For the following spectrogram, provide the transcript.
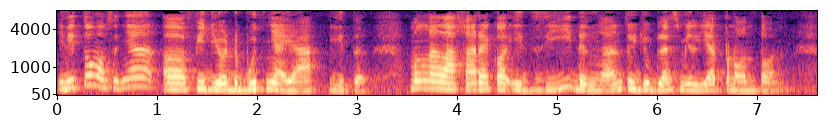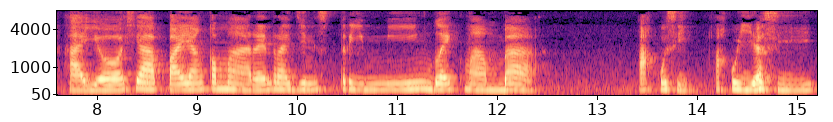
Ini tuh maksudnya uh, video debutnya ya gitu. Mengalahkan rekor ITZY dengan 17 miliar penonton. Hayo, siapa yang kemarin rajin streaming Black Mamba? Aku sih, aku iya sih.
